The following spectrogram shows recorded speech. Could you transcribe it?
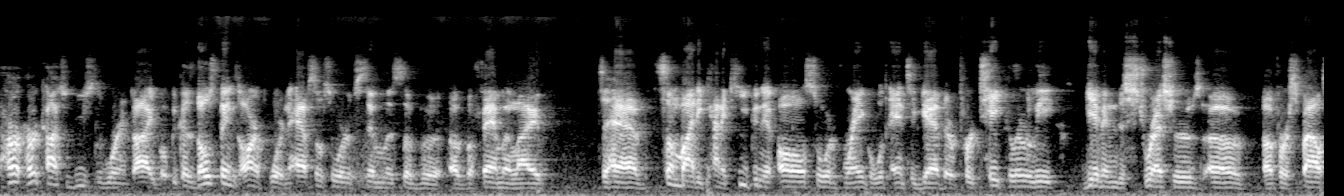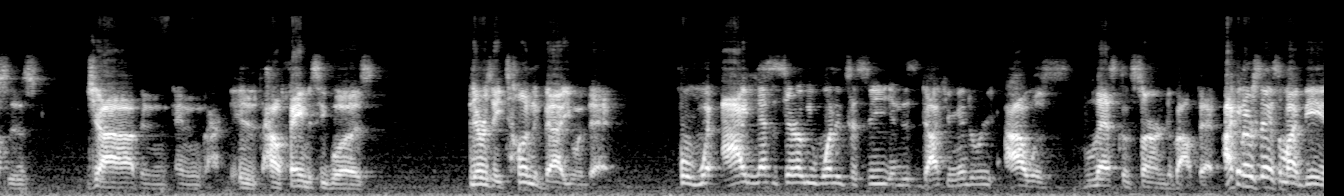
her her contributions were invaluable because those things are important to have some sort of semblance of a of a family life, to have somebody kind of keeping it all sort of wrangled and together, particularly given the stressors of of her spouse's job and and his, how famous he was. There is a ton of value in that for what I necessarily wanted to see in this documentary, I was less concerned about that. I can understand somebody being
